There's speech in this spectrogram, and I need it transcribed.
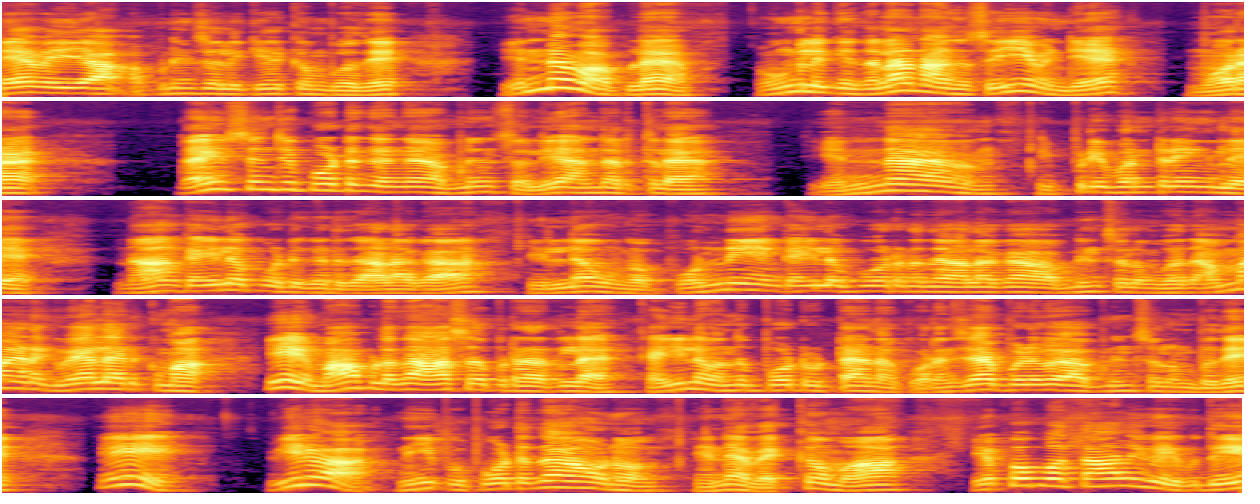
தேவையா? அப்படின்னு சொல்லி கேட்கும்போது என்ன மாப்பிள்ள உங்களுக்கு இதெல்லாம் நாங்கள் செய்ய வேண்டிய முறை. தயவு செஞ்சு போட்டுக்கோங்க அப்படின்னு சொல்லி அந்த இடத்துல என்ன இப்படி பண்ணுறீங்களே நான் கையில் போட்டுக்கிறது அழகா? இல்லை உங்கள் பொண்ணு என் கையில் போடுறது அழகா? அப்படின்னு சொல்லும்போது அம்மா எனக்கு வேலை இருக்குமா? ஏய் மாப்பிள்ள தான் ஆசைப்படுறாருல கையில் வந்து போட்டு விட்டா நான் குறைஞ்சா போயிடுவேன். அப்படின்னு சொல்லும்போது ஏய் வீரா நீ இப்போ போட்டு தான் ஆகணும். என்ன வெக்கமா? எப்போ பார்த்தாலும் இவ இதே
